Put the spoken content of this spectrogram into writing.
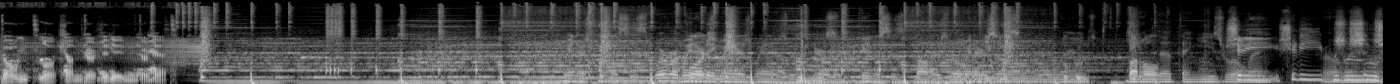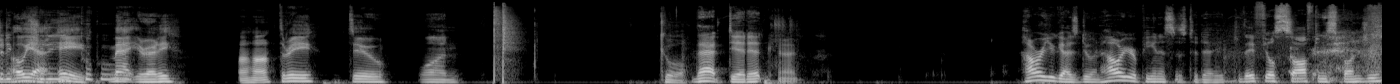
Don't look under the internet. Wieners, penises. We're recording. Wieners, wieners, wieners, penises, boners, wieners, Wieners. Butthole. The thing he's rolling. Shitty, shitty, Rolling. poo-poo. Shitty, Oh yeah. shitty, Hey, poo-poo. Matt, you ready? Uh huh. Three, two, one. Cool. That did it. Okay. How are you guys doing? How are your penises today? Do they feel soft and spongy?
